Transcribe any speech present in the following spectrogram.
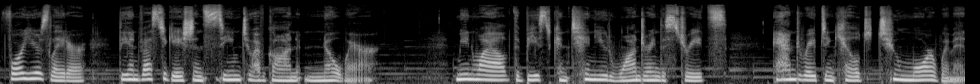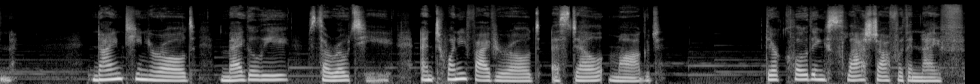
Four years later, the investigation seemed to have gone nowhere. Meanwhile, the beast continued wandering the streets and raped and killed two more women 19 year old Magali Saroti and 25 year old Estelle Mogd. Their clothing slashed off with a knife,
